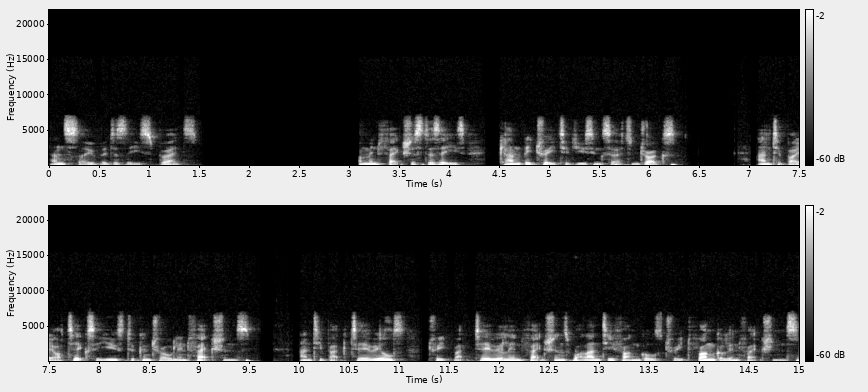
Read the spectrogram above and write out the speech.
and so the disease spreads. Some infectious disease can be treated using certain drugs. Antibiotics are used to control infections. Antibacterials treat bacterial infections while antifungals treat fungal infections.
